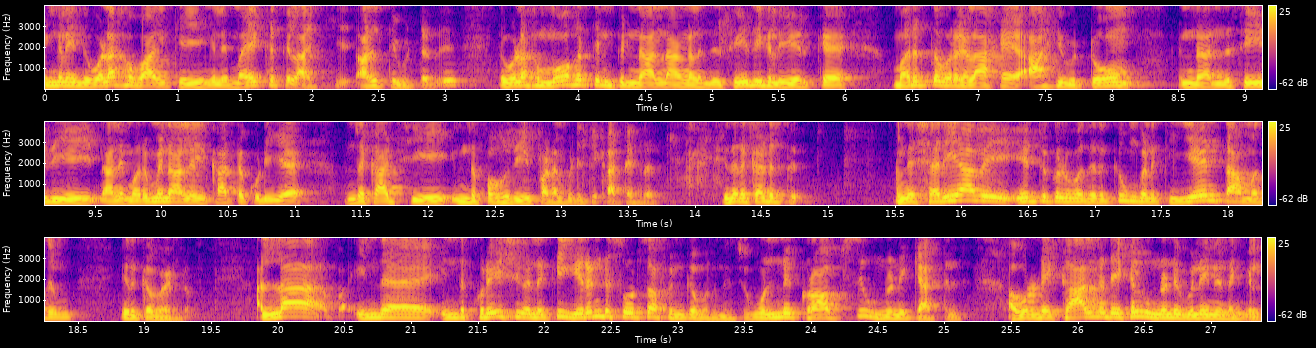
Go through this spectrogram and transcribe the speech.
எங்களை இந்த உலக வாழ்க்கையை எங்களை மயக்கத்தில் ஆக்கி ஆழ்த்தி விட்டது இந்த உலக மோகத்தின் பின்னால் நாங்கள் இந்த செய்திகளை ஏற்க மறுத்தவர்களாக ஆகிவிட்டோம் என்ற அந்த செய்தியை நாளை மறுமை நாளில் காட்டக்கூடிய அந்த காட்சியை இந்த பகுதி படம் பிடித்து காட்டுகிறது. இதற்கடுத்து இந்த ஷரியாவை ஏற்றுக்கொள்வதற்கு உங்களுக்கு ஏன் தாமதம் இருக்க வேண்டும்? அல்லாஹ் இந்த இந்த குறைஷிகளுக்கு இரண்டு சோர்ஸ் ஆஃப் இன்கம் இருந்துச்சு. ஒன்று கிராப்ஸு இன்னொன்று கேட்டல்ஸ் அவருடைய கால்நடைகள் இன்னொன்று விளைநிலங்கள்.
